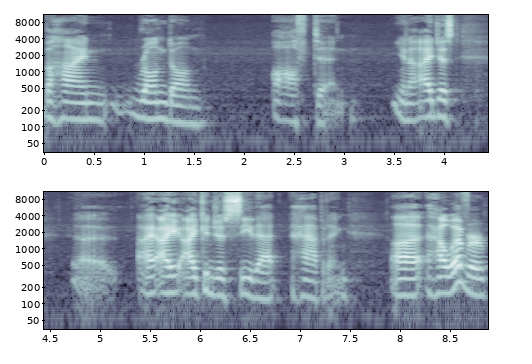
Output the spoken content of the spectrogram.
behind Rondon often. You know, I just, I, I, I can just see that happening. Uh, however,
